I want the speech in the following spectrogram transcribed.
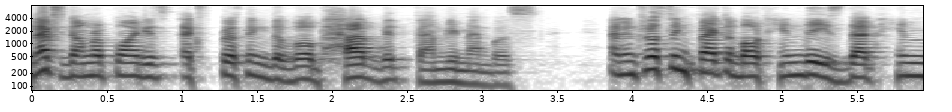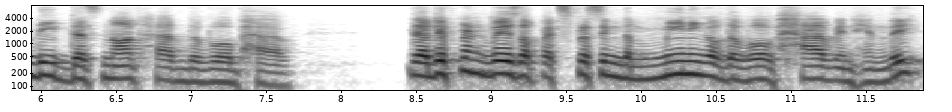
next grammar point is expressing the verb have with family members. An interesting fact about Hindi is that Hindi does not have the verb have. There are different ways of expressing the meaning of the verb have in Hindi.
